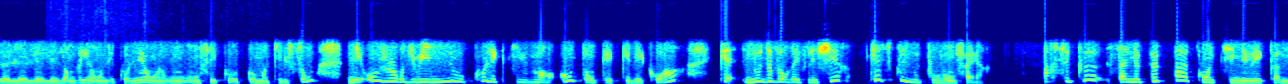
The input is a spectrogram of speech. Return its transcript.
les Anglais, on les connaît, on, on sait comment qu'ils sont. Mais aujourd'hui, nous, collectivement, en tant que Québécois, nous devons réfléchir qu'est-ce que nous pouvons faire? Parce que ça ne peut pas continuer comme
